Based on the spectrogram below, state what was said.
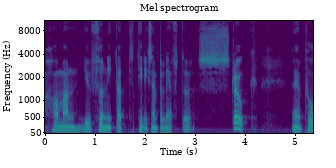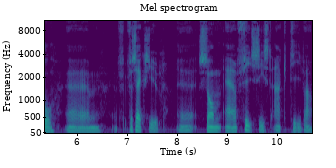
har man ju funnit att till exempel efter stroke eh, på försöksdjur som är fysiskt aktiva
